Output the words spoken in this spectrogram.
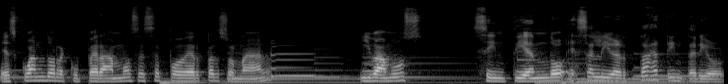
es cuando recuperamos ese poder personal y vamos sintiendo esa libertad interior.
